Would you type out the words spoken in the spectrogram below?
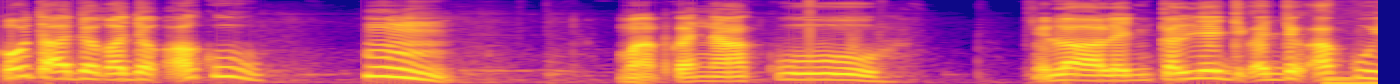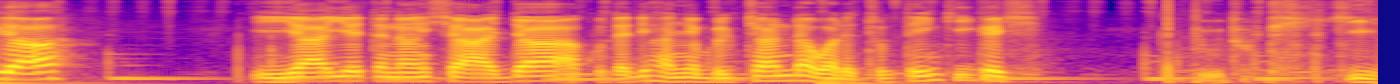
Kau tak ajak-ajak aku. Hmm. Maafkan aku. Yalah, lain kali ajak-ajak aku ya. Iya, ya tenang saja. Aku tadi hanya bercanda. Wah, ada truk tanki guys. Tuh, truk tanki.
